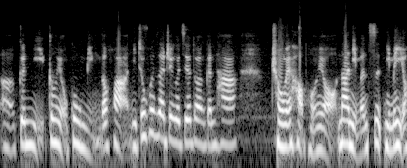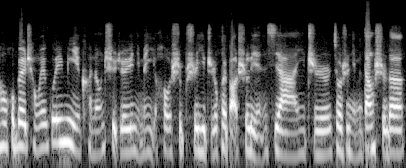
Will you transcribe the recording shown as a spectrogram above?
呃，跟你更有共鸣的话，你就会在这个阶段跟他成为好朋友。那你们自你们以后会不会成为闺蜜，可能取决于你们以后是不是一直会保持联系啊，一直就是你们当时的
